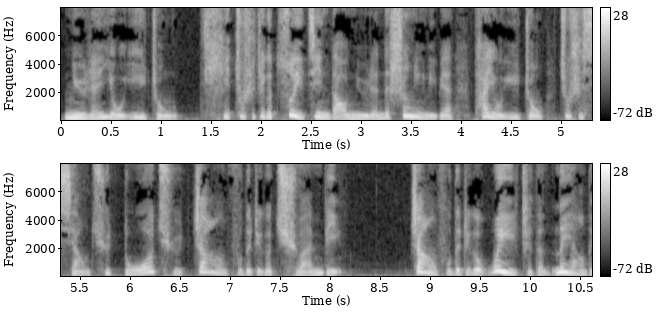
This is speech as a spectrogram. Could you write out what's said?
女人有一种贴，就是这个最近到女人的生命里边，她有一种就是想去夺取丈夫的这个权柄。丈夫的这个位置的那样的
